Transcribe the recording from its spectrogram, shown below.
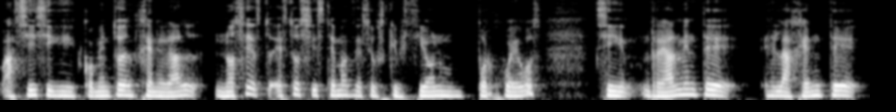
así si comento en general, no sé, estos sistemas de suscripción por juegos, si realmente la gente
